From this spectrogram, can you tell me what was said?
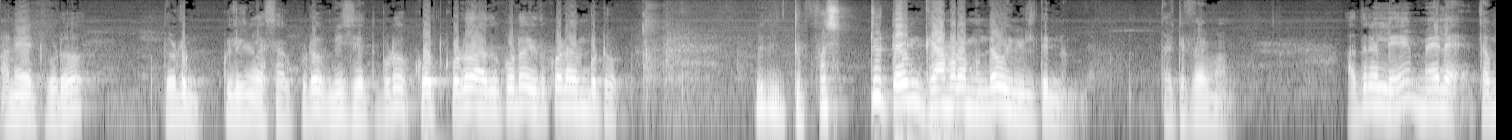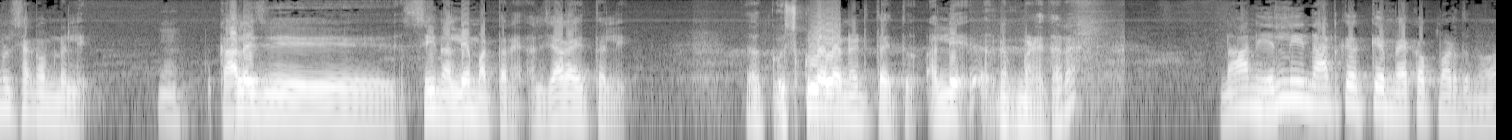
ಹಣೆ ಇಟ್ಬಿಡು ದೊಡ್ಡ ಕೂಲಿಂಗ್ ಗ್ಲಾಸ್ ಹಾಕ್ಬಿಡು ಮೀಸೆ ಎತ್ಬಿಡು ಕೋಟ್ ಕೊಡು ಅದು ಕೊಡು ಇದು ಕೊಡು ಅಂದ್ಬಿಟ್ರು. ಇದು ಫಸ್ಟ್ ಟೈಮ್ ಕ್ಯಾಮ್ರಾ ಮುಂದೆ ಹೋಗಿ ನಿಲ್ತೀನಿ ನಾನು ತರ್ಟಿ ಫೈವ್ ಮ್ಯಾಮ್ ಅದರಲ್ಲಿ ಮೇಲೆ ತಮಿಳು ಸಂಗಮ್ನಲ್ಲಿ ಕಾಲೇಜ್ ಸೀನ್ ಅಲ್ಲೇ ಮಾಡ್ತಾರೆ ಅಲ್ಲಿ ಜಾಗ ಇತ್ತು ಅಲ್ಲಿ ಸ್ಕೂಲೆಲ್ಲ ನಡೀತಾ ಇತ್ತು ಅಲ್ಲಿ ನೆನಪು ಮಾಡಿದ್ದಾರೆ. ನಾನು ಎಲ್ಲಿ ನಾಟಕಕ್ಕೆ ಮೇಕಪ್ ಮಾಡಿದನೋ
